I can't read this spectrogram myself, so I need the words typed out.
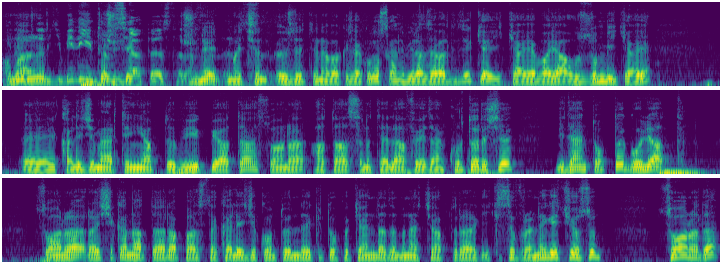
Ama inanılır gibi değil tabii siyah beyaz taraftarlar. Cüneyt maçın özetine bakacak olursak hani biraz evvel dedik ya hikaye bayağı uzun bir hikaye. Ee, kaleci Mert'in yaptığı büyük bir hata sonra hatasını telafi eden kurtarışı giden topta golü attın. Sonra Raşika'nın attığı ara pasta kaleci kontrolündeki topu kendi adamına çarptırarak 2-0 öne geçiyorsun. Sonra da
